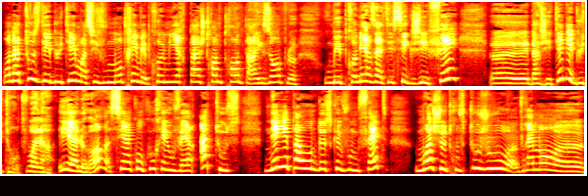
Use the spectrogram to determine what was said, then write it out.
On a tous débuté. Moi, si je vous montrais mes premières pages 30-30, par exemple, ou mes premières ATC que j'ai fait, euh, ben, j'étais débutante. Voilà. Et alors, c'est un concours qui est ouvert à tous. N'ayez pas honte de ce que vous me faites. Moi, je trouve toujours vraiment euh,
